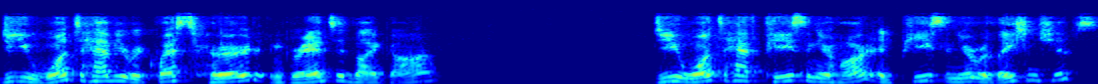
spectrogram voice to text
Do you want to have your requests heard and granted by God? Do you want to have peace in your heart and peace in your relationships?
